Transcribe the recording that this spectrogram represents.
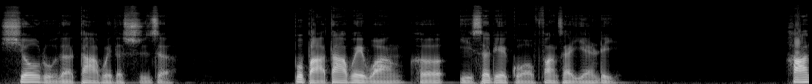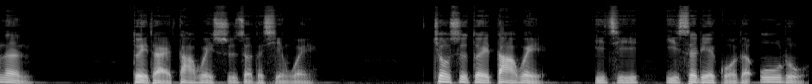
羞辱了大卫的使者，不把大卫王和以色列国放在眼里。哈嫩对待大卫使者的行为，就是对大卫以及以色列国的侮辱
